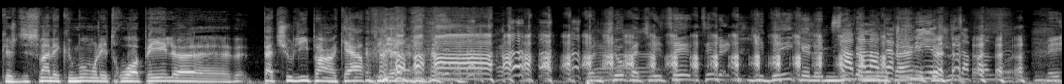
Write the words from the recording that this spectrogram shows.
que je dis souvent avec humour, les 3 P, là, euh, patchouli, pancarte, puis euh, poncho, patchouli, tu sais, l'idée que le milieu communautaire est toujours- mais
